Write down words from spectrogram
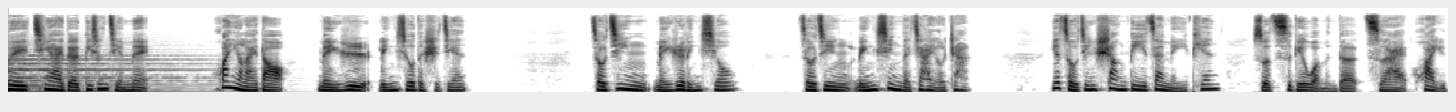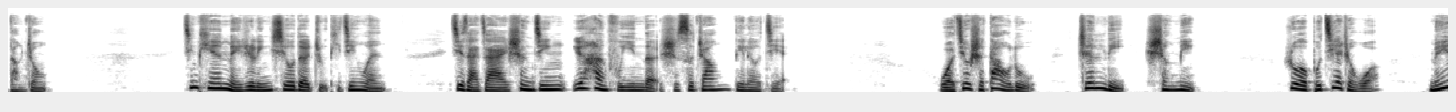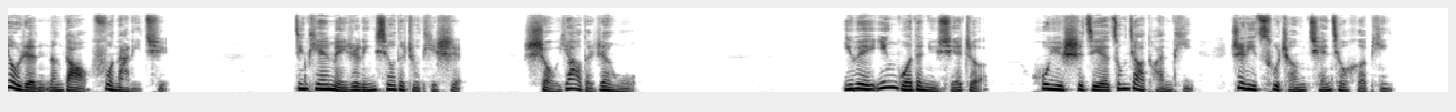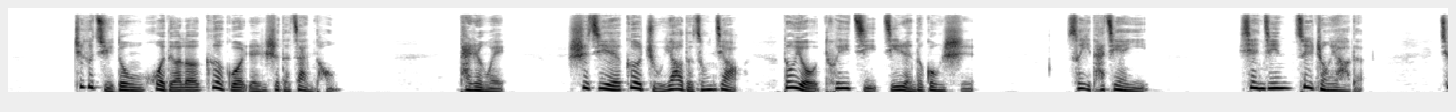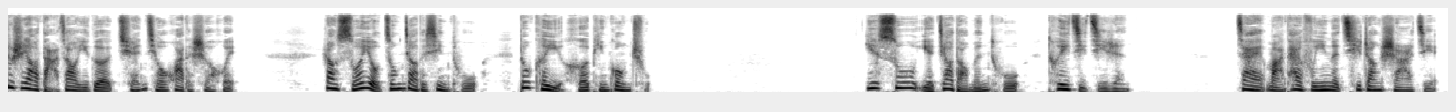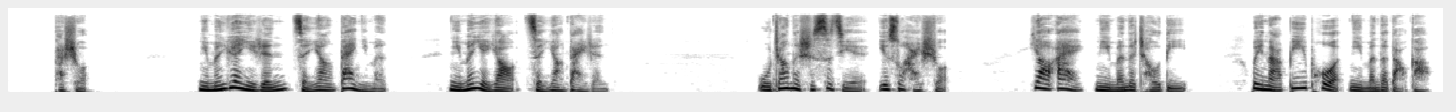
各位亲爱的弟兄姐妹，欢迎来到每日灵修的时间。走进每日灵修，走进灵性的加油站，也走进上帝在每一天所赐给我们的慈爱话语当中。今天每日灵修的主题经文记载在圣经约翰福音的十四章第六节：“我就是道路、真理、生命，若不借着我。”没有人能到父那里去。今天每日灵修的主题是首要的任务。一位英国的女学者呼吁世界宗教团体致力促成全球和平。这个举动获得了各国人士的赞同。他认为，世界各主要的宗教都有推己及人的共识，所以他建议，现今最重要的。就是要打造一个全球化的社会，让所有宗教的信徒都可以和平共处。耶稣也教导门徒推己及人，在马太福音的七章十二节，他说：“你们愿意人怎样待你们，你们也要怎样待人。”五章的十四节，耶稣还说：“要爱你们的仇敌，为那逼迫你们的祷告。”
